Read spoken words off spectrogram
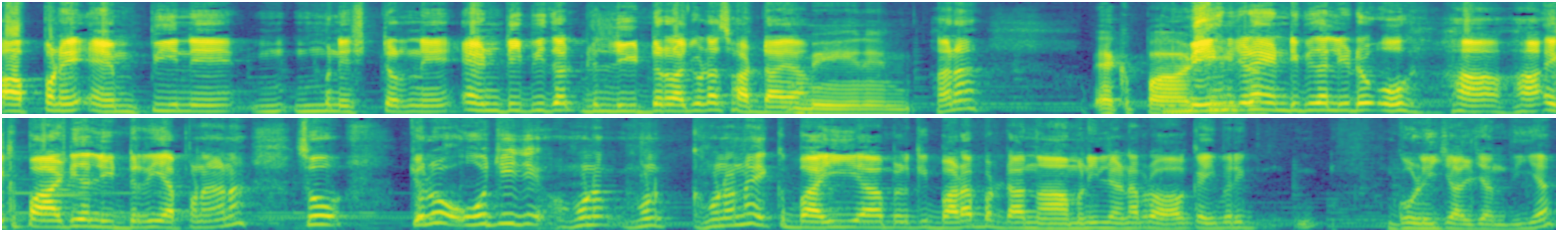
ਆਪਣੇ ਐਮਪੀ ਨੇ ਮਿਨਿਸਟਰ ਨੇ ਐਨਡੀਪੀ ਦਾ ਲੀਡਰ ਆ ਜਿਹੜਾ ਸਾਡਾ ਆ। ਮੇਨ ਹਨਾ? ਇੱਕ ਪਾਰਟੀ ਮੇਨ ਜਿਹੜਾ ਐਨਡੀਪੀ ਦਾ ਲੀਡਰ ਉਹ ਹਾਂ ਹਾਂ ਇੱਕ ਪਾਰਟੀ ਦਾ ਲੀਡਰ ਹੀ ਆਪਣਾ ਹਨਾ? ਸੋ ਚਲੋ ਉਹ ਚੀਜ਼ ਹੁਣ ਹੁਣ ਹੁਣ ਨਾ ਇੱਕ ਬਾਈ ਆ ਬਲਕਿ ਬੜਾ ਵੱਡਾ ਨਾਮ ਨਹੀਂ ਲੈਣਾ ਭਰਾਵਾ ਕਈ ਵਾਰੀ ਗੋਲੀ ਚੱਲ ਜਾਂਦੀ ਆ।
